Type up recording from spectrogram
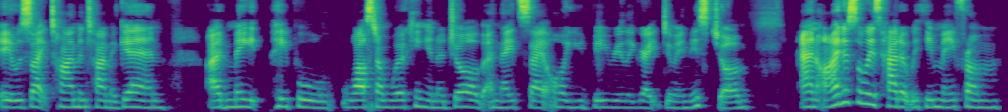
it was like time and time again i'd meet people whilst i'm working in a job and they'd say oh you'd be really great doing this job and i just always had it within me from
